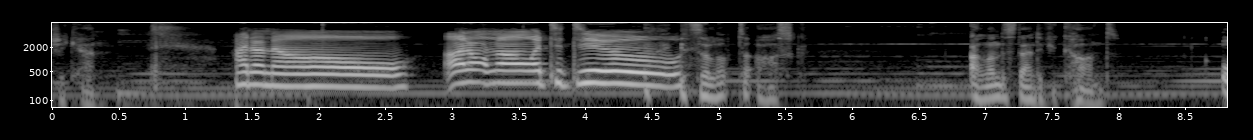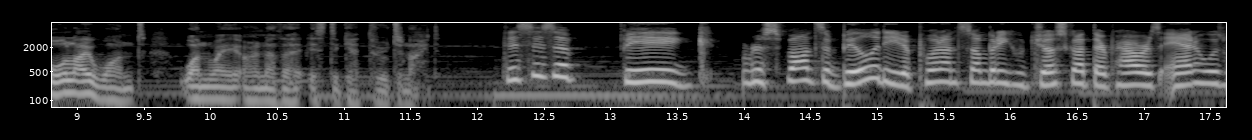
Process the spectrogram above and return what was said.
She can. I don't know. I don't know what to do. It's a lot to ask. I'll understand if you can't. All I want, one way or another, is to get through tonight. This is a big responsibility to put on somebody who just got their powers and who was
